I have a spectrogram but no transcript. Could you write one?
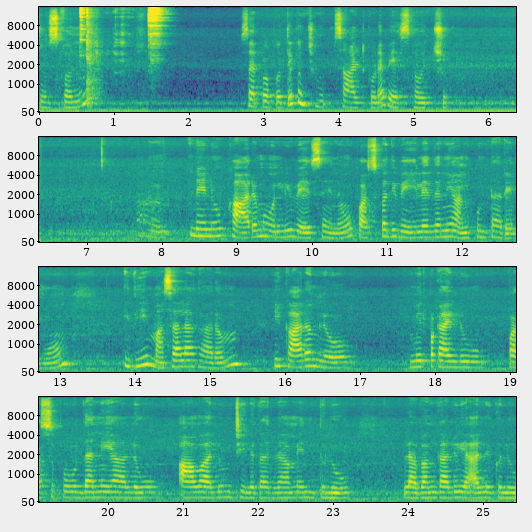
చూసుకొని సరిపోతే కొంచెం సాల్ట్ కూడా వేసుకోవచ్చు. నేను కారం ఓన్లీ వేసాను. పసుపది వేయలేదని అనుకుంటారేమో. ఇది మసాలా కారం. ఈ కారంలో మిరపకాయలు పసుపు ధనియాలు ఆవాలు జీలకర్ర మెంతులు లవంగాలు యాలకులు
